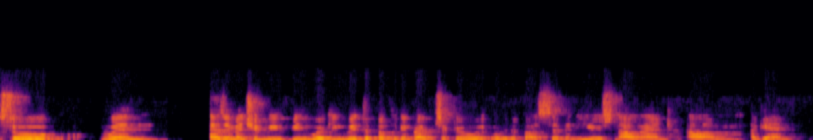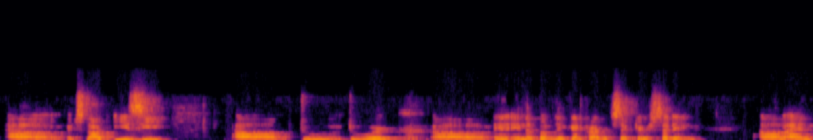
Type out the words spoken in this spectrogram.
so when as I mentioned, we've been working with the public and private sector over, over the past seven years now. And um, again, uh, it's not easy um, to, to work uh, in, in a public and private sector setting. Um, and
